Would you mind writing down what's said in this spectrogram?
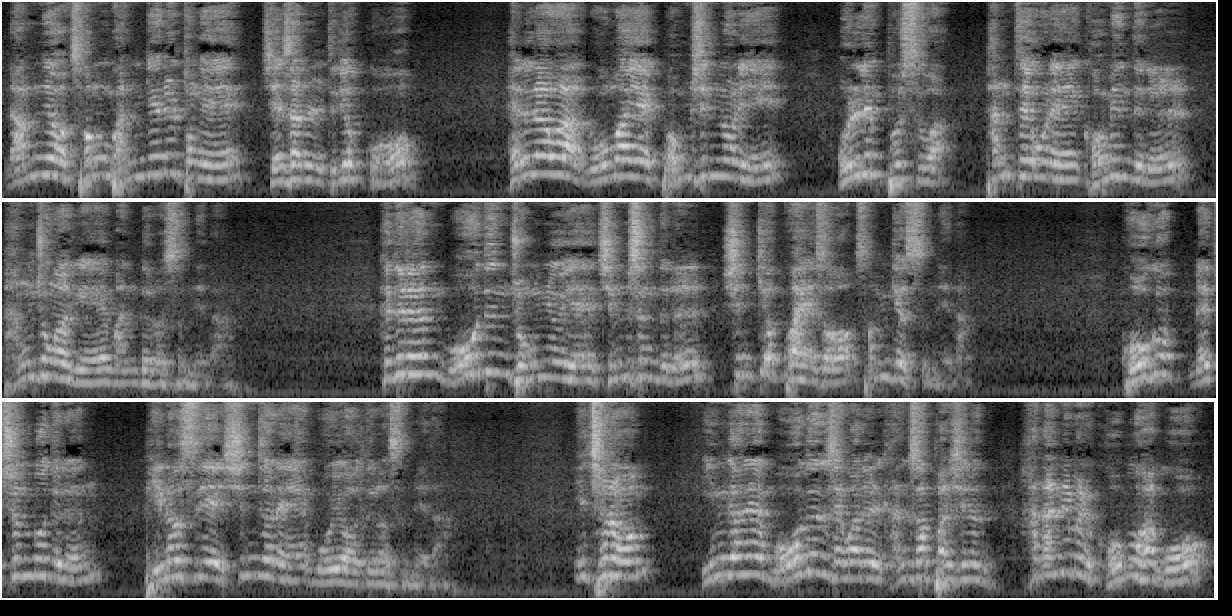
남녀 성관계를 통해 제사를 드렸고 헬라와 로마의 범신론이 올림푸스와 판테온의 거민들을 방종하게 만들었습니다. 그들은 모든 종류의 짐승들을 신격화해서 섬겼습니다. 고급 매춘부들은 비너스의 신전에 모여들었습니다. 이처럼 인간의 모든 생활을 간섭하시는 하나님을 거부하고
